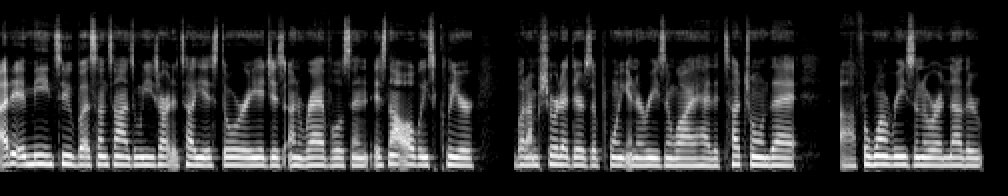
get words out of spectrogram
I didn't mean to, but sometimes when you start to tell your story, it just unravels and it's not always clear. But I'm sure that there's a point and a reason why I had to touch on that uh, for one reason or another,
